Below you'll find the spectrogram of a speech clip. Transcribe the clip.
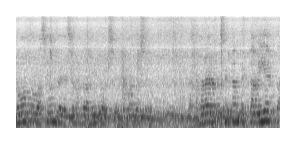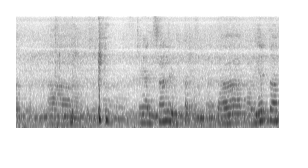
no aprobación de ese nombramiento del señor Comando La Cámara de Representantes está abierta a, realizarle vista pública, está abierta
